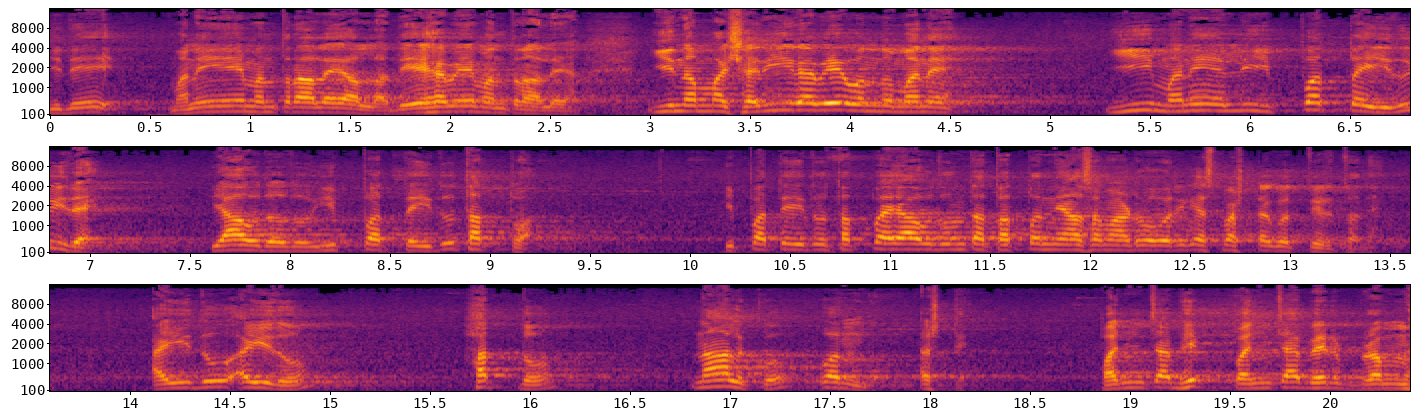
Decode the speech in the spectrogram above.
ಇದೇ ಮನೆಯೇ ಮಂತ್ರಾಲಯ ಅಲ್ಲ, ದೇಹವೇ ಮಂತ್ರಾಲಯ. ಈ ನಮ್ಮ ಶರೀರವೇ ಒಂದು ಮನೆ. ಈ ಮನೆಯಲ್ಲಿ ಇಪ್ಪತ್ತೈದು ಇದೆ. ಯಾವುದದು? ಇಪ್ಪತ್ತೈದು ತತ್ವ. ಇಪ್ಪತ್ತೈದು ತತ್ವ ಯಾವುದು ಅಂತ ತತ್ವನ್ಯಾಸ ಮಾಡುವವರಿಗೆ ಸ್ಪಷ್ಟ ಗೊತ್ತಿರ್ತದೆ. ಐದು ಐದು, ಹತ್ತು, ನಾಲ್ಕು, ಒಂದು ಅಷ್ಟೇ. ಪಂಚಭಿ ಪಂಚಭಿರ್ಬ್ರಹ್ಮ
